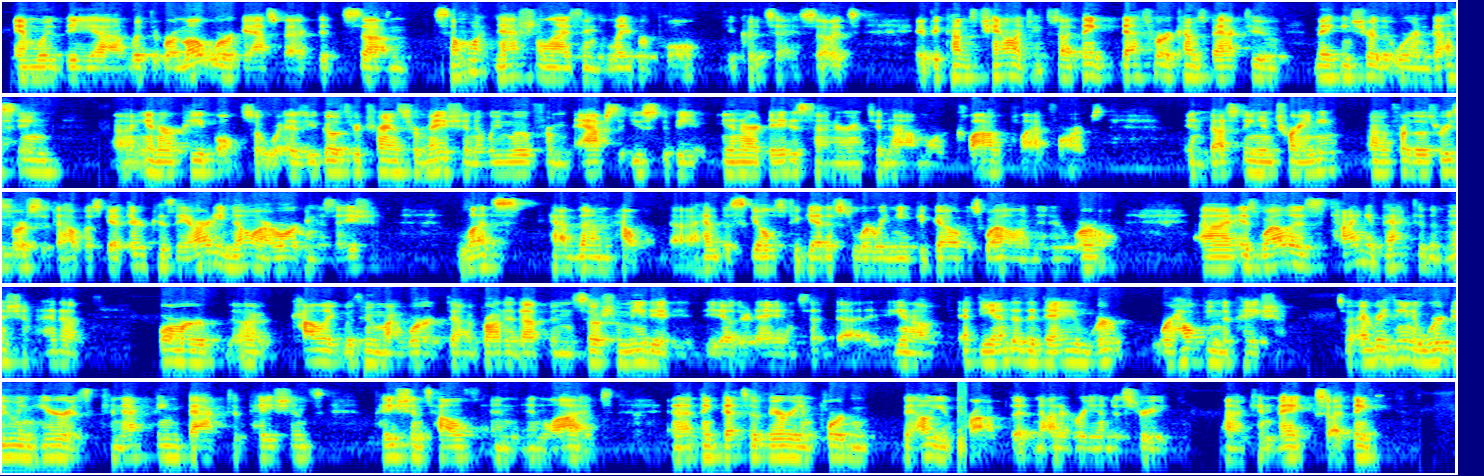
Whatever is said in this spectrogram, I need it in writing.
and with the uh, with the remote work aspect, it's um, somewhat nationalizing the labor pool, you could say. So it's it becomes challenging. So I think that's where it comes back to making sure that we're investing uh, in our people. So as you go through transformation and we move from apps that used to be in our data center into now more cloud platforms, investing in training uh, for those resources to help us get there because they already know our organization. Let's have them help uh, have the skills to get us to where we need to go as well in the new world, uh, as well as tying it back to the mission. I had a former uh, colleague with whom I worked uh, brought it up in social media the, the other day and said, uh, you know, at the end of the day, we're we're helping the patient. So everything that we're doing here is connecting back to patients, patients' health and, and lives. And I think that's a very important value prop that not every industry uh, can make. So I think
